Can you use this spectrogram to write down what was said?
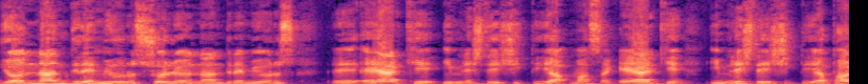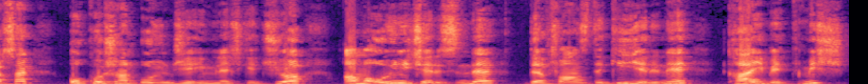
yönlendiremiyoruz. Şöyle yönlendiremiyoruz. Ee, eğer ki imleç değişikliği yapmazsak. Eğer ki imleç değişikliği yaparsak o koşan oyuncuya imleç geçiyor. Ama oyun içerisinde defanstaki yerini kaybetmiş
